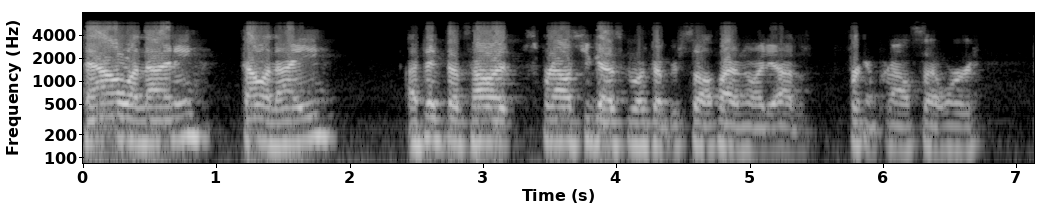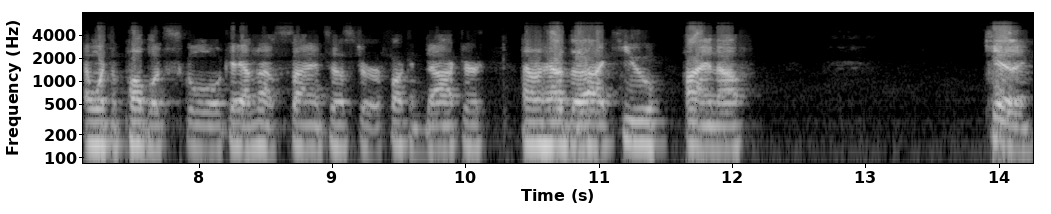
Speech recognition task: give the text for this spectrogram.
Palanini. Palanai. I think that's how it's pronounced. You guys can look up yourself. I have no idea how to freaking pronounce that word. I went to public school, okay? I'm not a scientist or a fucking doctor. I don't have the IQ high enough. Kidding.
